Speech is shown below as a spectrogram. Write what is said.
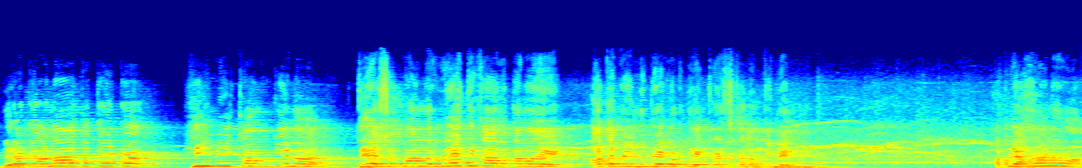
මෙරට අනාගතයට හිමිකම් කියන දේශපාලන වේදිකාව තමයි අද මේ නුඹේකොට දෙයක් රැස් කරලා තිබෙන්නේ. අපි අහනවා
